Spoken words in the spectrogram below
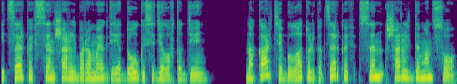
и церковь Сен-Шарль-Бараме, где я долго сидела в тот день. На карте была только церковь Сен-Шарль-де-Мансо.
